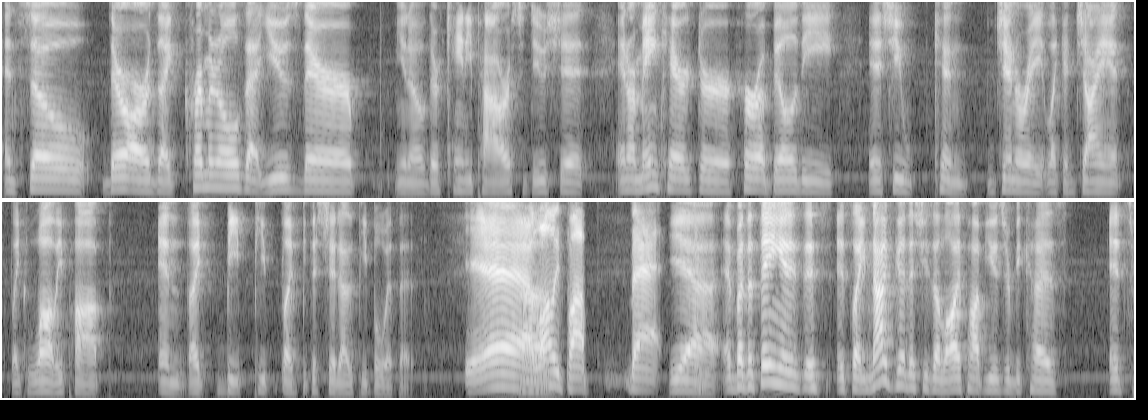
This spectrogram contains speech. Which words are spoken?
And so there are like criminals that use their, you know, their candy powers to do shit. And our main character, her ability is she can generate like a giant like lollipop and like beat peop like beat the shit out of people with it. yeah, um, lollipop bat. Yeah, and- but the thing is, it's it's like not good that she's a lollipop user because it's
